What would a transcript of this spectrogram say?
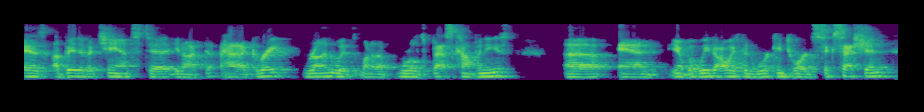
as a bit of a chance to, you know, I had a great run with one of the world's best companies. Uh, and, you know, but we'd always been working towards succession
